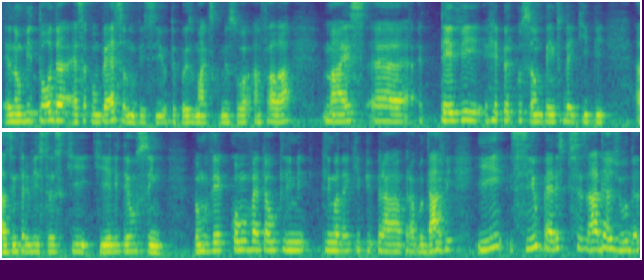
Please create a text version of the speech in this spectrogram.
Eu não vi toda essa conversa, não vi se depois o Max começou a falar, mas uh, teve repercussão dentro da equipe as entrevistas que, que ele deu sim. Vamos ver como vai estar o clima, clima da equipe para Abu Dhabi e se o Pérez precisar da ajuda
